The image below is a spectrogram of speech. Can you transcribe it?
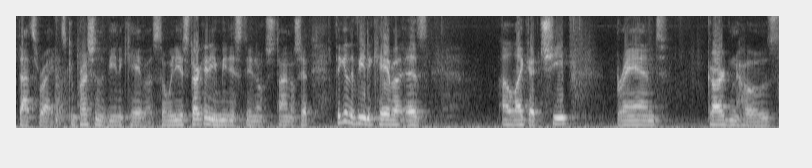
That's right. It's compression of the vena cava. So when you start getting a mediastinal shift, think of the vena cava as uh, like a cheap brand garden hose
